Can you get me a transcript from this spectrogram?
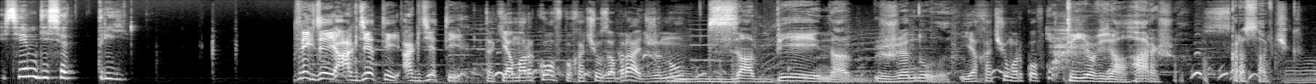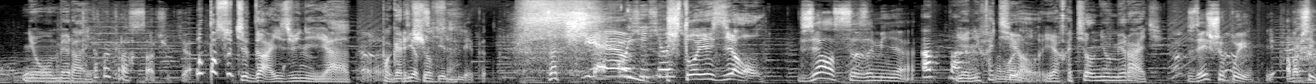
73. Смотри, где я, а где ты, а где ты? Так я морковку хочу забрать, жену. Забей на жену. Я хочу морковку. Ты ее взял, хорошо. Красавчик. Не умирай. Какой красавчик я. Ну, по сути, да, извини, я погорячился. Детский лепет. Зачем? Ой-ой-ой. Что я сделал? Взялся за меня. Опа. Я не хотел, я хотел не умирать. Здесь шипы. Обошли.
